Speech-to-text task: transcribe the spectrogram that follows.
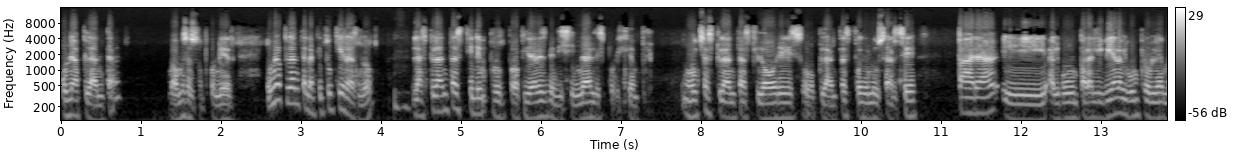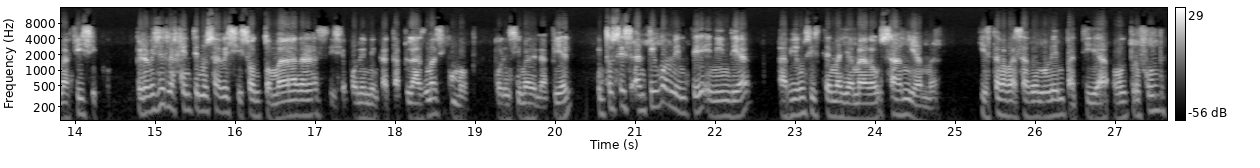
una planta, vamos a suponer, una planta la que tú quieras, ¿no? Las plantas tienen propiedades medicinales, por ejemplo muchas plantas, flores o plantas pueden usarse para eh, algún para aliviar algún problema físico. Pero a veces la gente no sabe si son tomadas, si se ponen en cataplasma, así como por encima de la piel. Entonces, antiguamente en India había un sistema llamado Samyama y estaba basado en una empatía muy profunda.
